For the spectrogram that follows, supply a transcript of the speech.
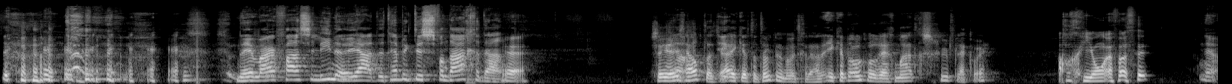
Nee, maar vaseline, ja, dat heb ik dus vandaag gedaan. ja. Serieus, Ja, helpt dat? Ja, ik- ik heb dat ook nog nooit gedaan. Ik heb ook wel regelmatig schuurplek hoor. Ach jongen, wat... Ja,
